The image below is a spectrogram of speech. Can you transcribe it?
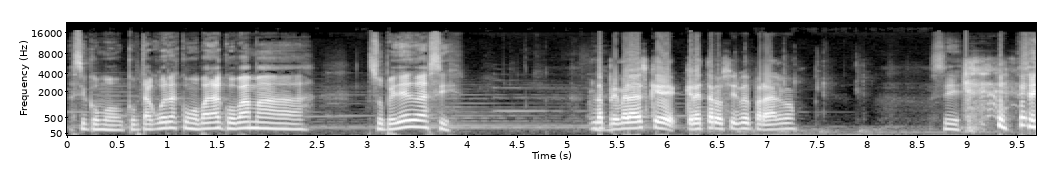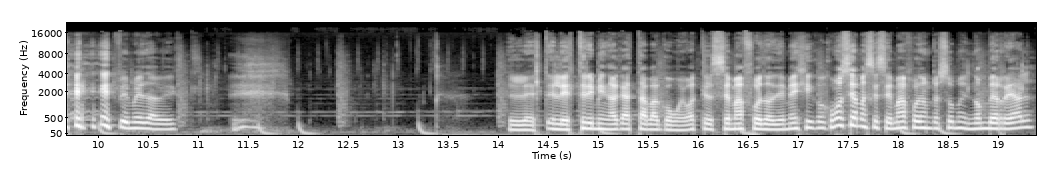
Así como, ¿te acuerdas como Barack Obama superhéroe así? La primera vez que Querétaro sirve para algo. Sí, primera vez. El, streaming acá estaba como igual que el semáforo de México. ¿Cómo se llama ese semáforo en resumen? ¿El nombre real?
